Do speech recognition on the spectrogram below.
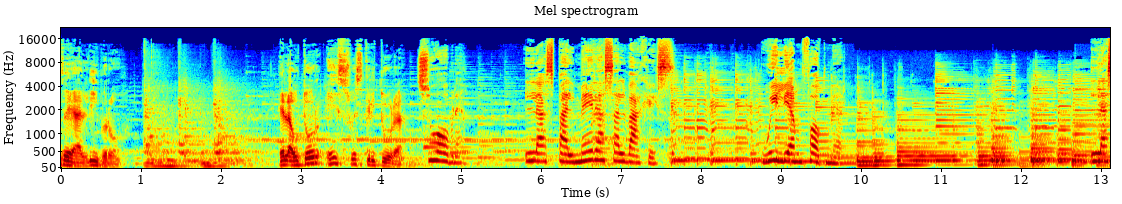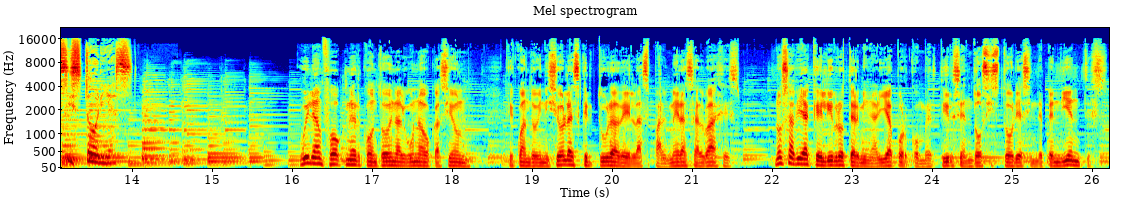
de Alibro. El autor es su escritura. Su obra. Las palmeras salvajes. William Faulkner. Las historias. William Faulkner contó en alguna ocasión que cuando inició la escritura de Las palmeras salvajes, no sabía que el libro terminaría por convertirse en dos historias independientes.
